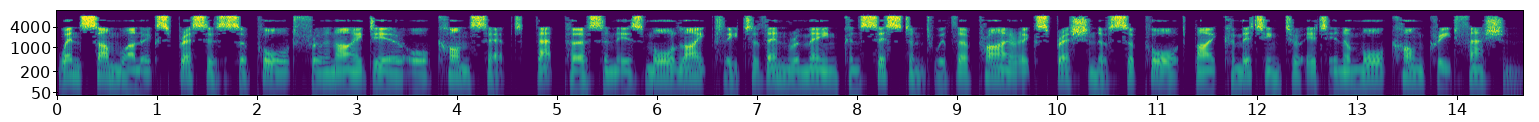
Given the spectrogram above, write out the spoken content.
When someone expresses support for an idea or concept, that person is more likely to then remain consistent with their prior expression of support by committing to it in a more concrete fashion.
